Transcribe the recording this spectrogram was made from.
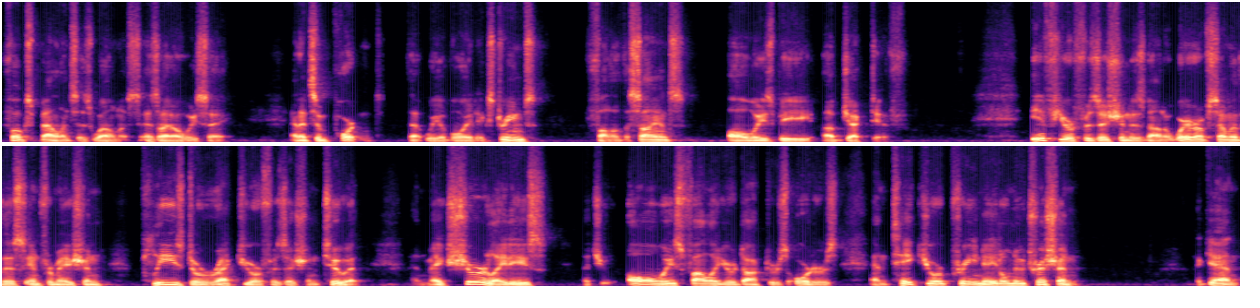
Folks, balance is wellness, as I always say. And it's important that we avoid extremes, follow the science, always be objective. If your physician is not aware of some of this information, please direct your physician to it and make sure, ladies, that you always follow your doctor's orders and take your prenatal nutrition. Again,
